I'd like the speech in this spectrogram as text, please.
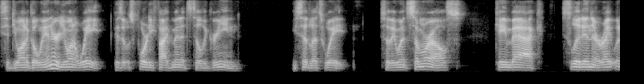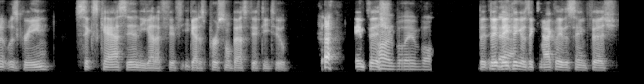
He said, do you want to go in or do you want to wait? Because it was 45 minutes till the green. He said, let's wait. So they went somewhere else, came back, slid in there right when it was green. Six casts in, he got a 50, he got his personal best 52. Same fish. Unbelievable. They, they, they think it was exactly the same fish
